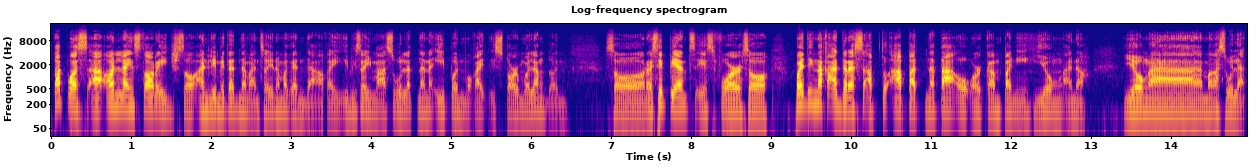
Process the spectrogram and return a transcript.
Tapos, ah, online storage, so unlimited naman. So, yun ang maganda, okay? Ibig sabihin, mga sulat na naipon mo, kahit i-store mo lang doon. So, recipients is for, so, pwedeng naka-address up to apat na tao or company yung, ano, yung ah, mga sulat,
